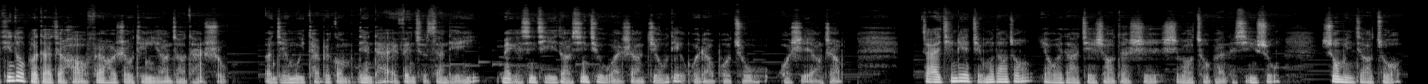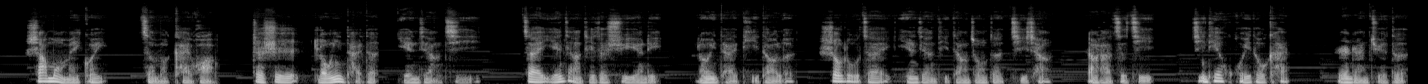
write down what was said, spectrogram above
听众朋友，大家好，欢迎收听杨照谈书。本节目以台北广播电台 FM 九三点一，每个星期一到星期五晚上九点为大家播出。我是杨照。在今天节目当中，要为大家介绍的是时报出版的新书，书名叫做《沙漠玫瑰怎么开花》。这是龙应台的演讲集。在演讲集的序言里，龙应台提到了收录在演讲集当中的几场，让他自己今天回头看，仍然觉得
